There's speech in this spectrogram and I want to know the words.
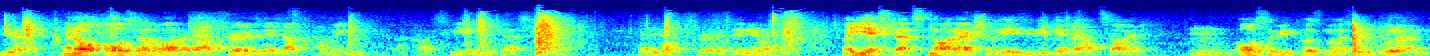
Yeah. And also a lot of our throws end up coming across here with that head Yeah. throws anyway. But yes, that's not actually easy to get outside. Mm. Also because most people don't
